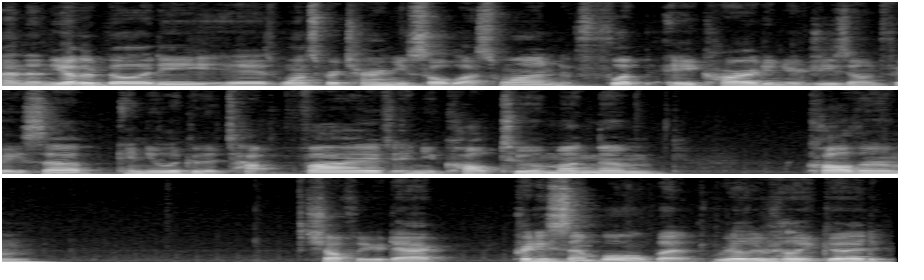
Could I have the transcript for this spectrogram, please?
And then the other ability is once per turn, you Soul Blast 1, flip a card in your G zone face up, and you look at the top 5, and you call two among them, call them, shuffle your deck. Pretty simple, but really, really good.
